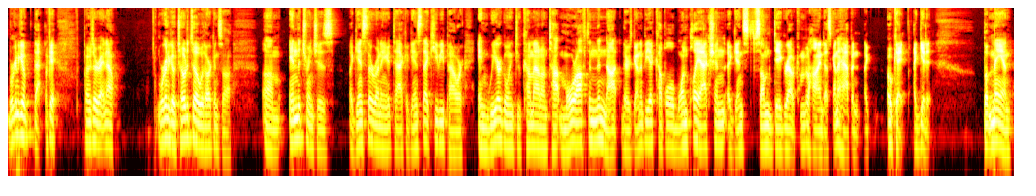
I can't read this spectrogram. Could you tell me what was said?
we're going to give that. Okay. I'm going to tell you right now, we're going to go toe to toe with Arkansas um, in the trenches against their running attack, against that QB power, and we are going to come out on top more often than not. There's going to be a couple one play action against some dig route coming behind. That's going to happen. Like, okay, I get it. But man,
